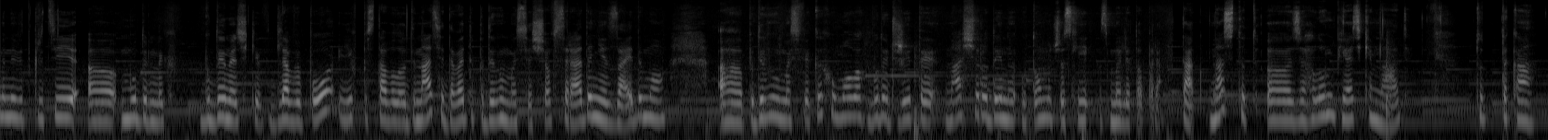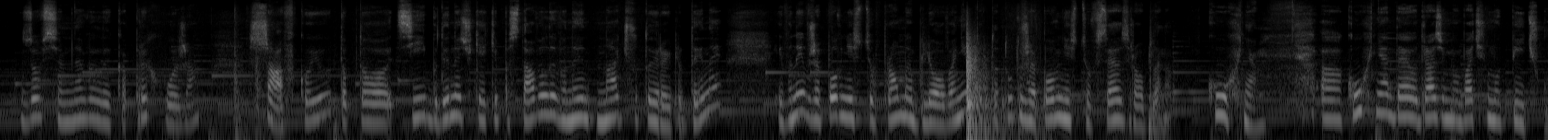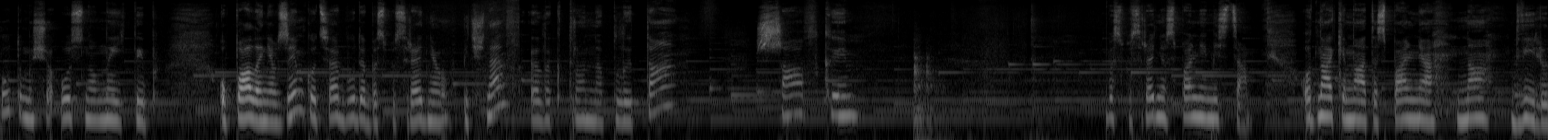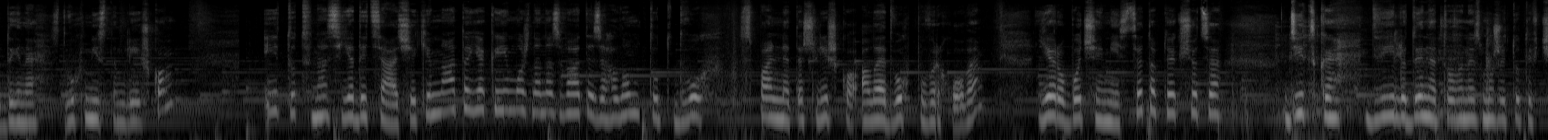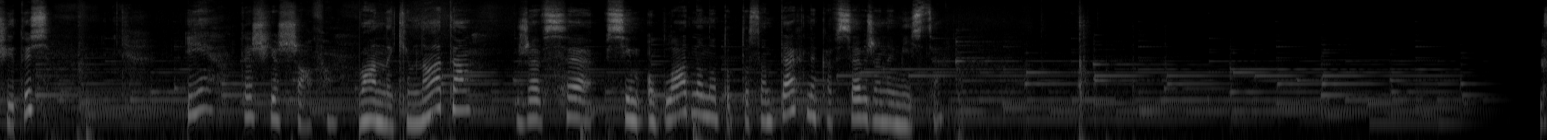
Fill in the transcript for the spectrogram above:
Ми на відкритті е, модульних будиночків для ВПО. Їх поставили 11. Давайте подивимося, що всередині зайдемо. е, Подивимося, в яких умовах будуть жити наші родини, у тому числі з Мелітополя. Так, в нас тут е, загалом 5 кімнат. Тут така зовсім невелика прихожа з шафкою. Тобто ці будиночки, які поставили, вони на 4 людини, і вони вже повністю промебльовані. Тобто тут вже повністю все зроблено. Кухня. Е, Кухня, де одразу ми бачимо пічку, тому що основний тип опалення взимку це буде безпосередньо пічне, електронна плита, шафки, безпосередньо спальні місця. Одна кімната спальня на дві людини з двохмісним ліжком. І тут в нас є дитяча кімната, як її можна назвати. Загалом тут двохспальне теж ліжко, але двохповерхове. Є робоче місце. Тобто, якщо це дітки, дві людини, то вони зможуть тут і вчитись. І теж є шафа. Ванна кімната, вже все всім обладнано, тобто сантехніка, все вже на місці.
